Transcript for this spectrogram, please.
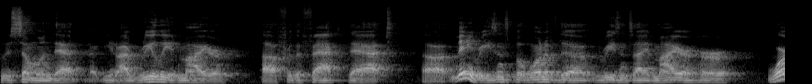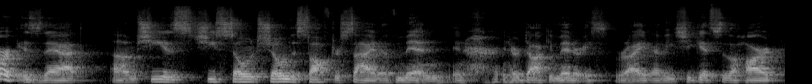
who is someone that you know I really admire uh, for the fact that uh, many reasons, but one of the reasons I admire her work is that um, she is she's shown shown the softer side of men in her in her documentaries. Right? I mean, she gets to the heart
